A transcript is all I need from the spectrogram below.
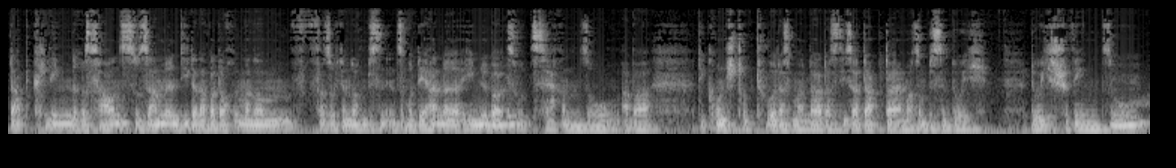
Dub klingendere Sounds zu sammeln, die dann aber doch immer noch versucht dann noch ein bisschen ins Moderne hinüber mhm. zu zerren, so. Aber die Grundstruktur, dass man da, dass dieser Dub da immer so ein bisschen durch, durchschwingt, so. Mhm.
